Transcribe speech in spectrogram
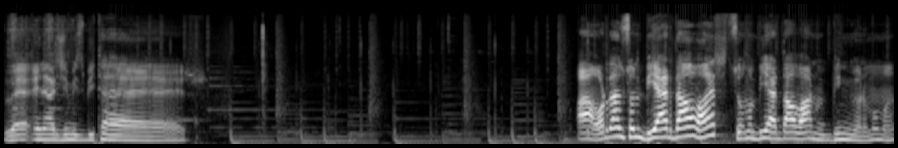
Ve enerjimiz biter. Aa oradan sonra bir yer daha var. Sonra bir yer daha var mı bilmiyorum ama.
